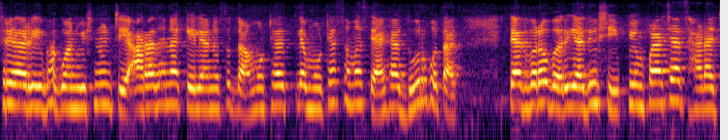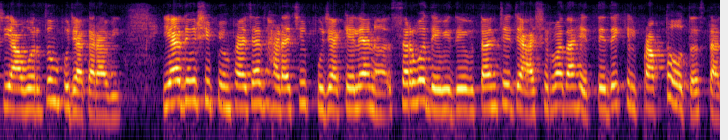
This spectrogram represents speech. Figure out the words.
श्रीहरी भगवान विष्णूंची आराधना केल्यानं सुद्धा मोठ्यातल्या मोठ्या समस्या ह्या दूर होतात. त्याचबरोबर या दिवशी पिंपळाच्या झाडाची आवर्जून पूजा करावी. या दिवशी पिंपळाच्या झाडाची पूजा केल्यानं सर्व देवी देवतांचे जे आशीर्वाद आहेत ते देखील प्राप्त होत असतात.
